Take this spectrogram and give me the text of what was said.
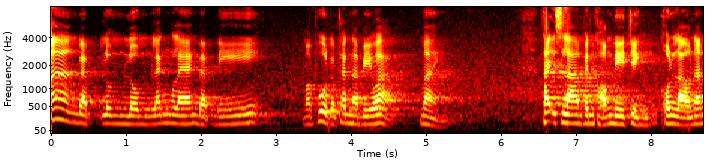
อ้างแบบลมลมแรงแรงแบบนี้ มาพูดกับท่านนาบีว่าไม่ ถ้าอิสลามเป็นของดีจริง คนเหล่านั้น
